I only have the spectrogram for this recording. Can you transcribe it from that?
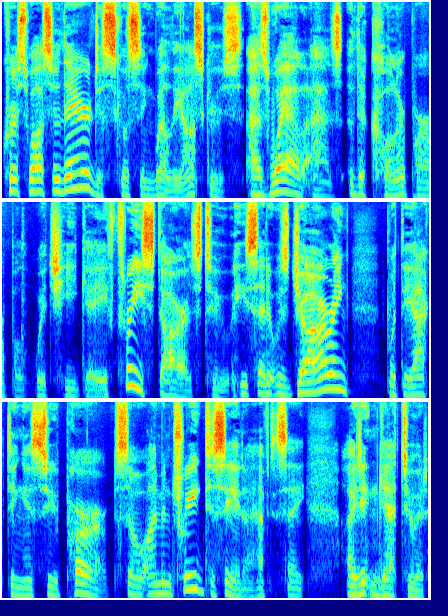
Chris Wasser there discussing, well, the Oscars as well as The Colour Purple, which he gave three stars to. He said it was jarring, but the acting is superb. So I'm intrigued to see it, I have to say. I didn't get to it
